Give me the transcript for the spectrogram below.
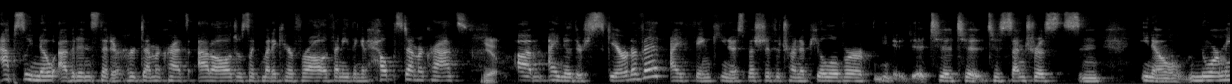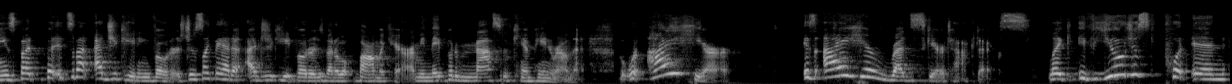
absolutely no evidence that it hurt Democrats at all, just like Medicare for all. If anything, it helps Democrats. Yeah. Um, I know they're scared of it. I think, you know, especially if they're trying to peel over, you know, to, to, to centrists and, you know, normies, but, but it's about educating voters, just like they had to educate voters about Obamacare. I mean, they put a massive campaign around that. But what I hear is I hear red scare tactics. Like if you just put in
